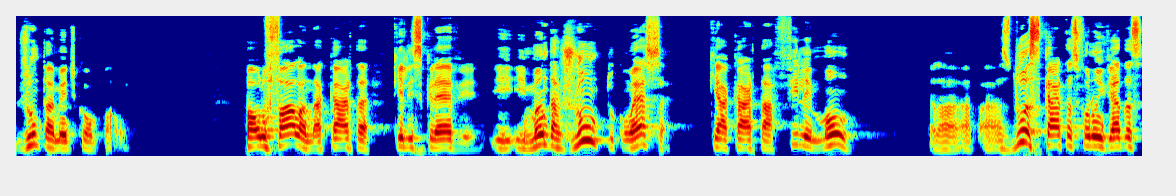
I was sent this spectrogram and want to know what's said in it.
juntamente com Paulo. Paulo fala na carta que ele escreve e, e manda junto com essa, que é a carta a Filemon. Ela, as duas cartas foram enviadas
